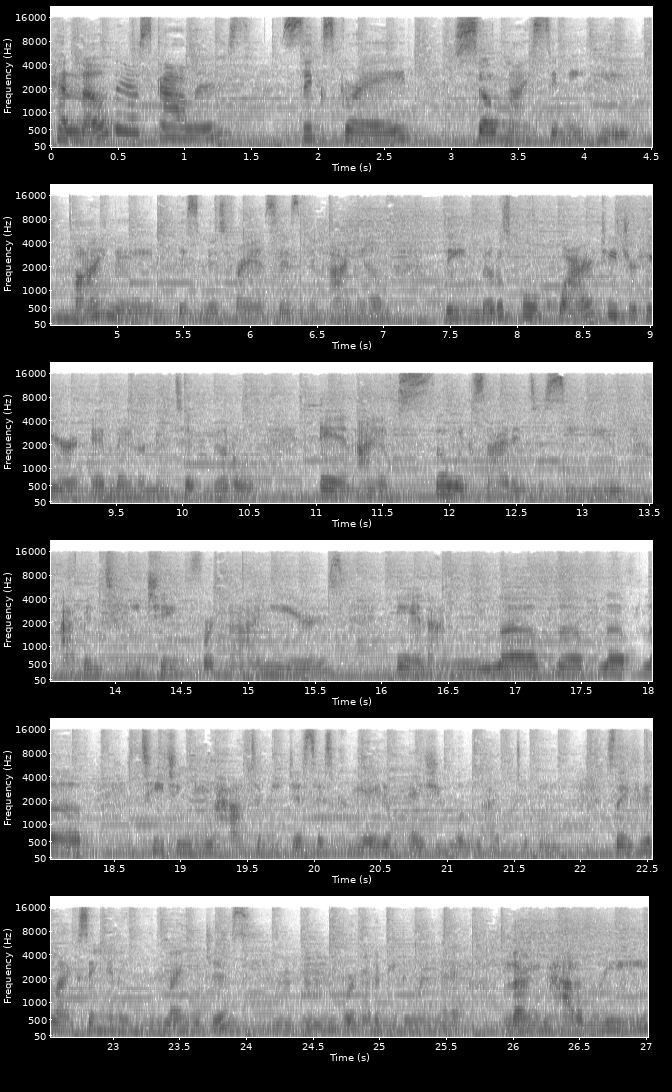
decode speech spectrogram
Hello there, scholars. Sixth grade. So nice to meet you. My name is Miss Francis, and I am the middle school choir teacher here at Manor New Tech Middle. And I am so excited to see you. I've been teaching for nine years, and I love, love, love, love teaching you how to be just as creative as you would like to be. So if you like singing in new languages, mm-hmm, we're going to be doing that. Learning how to read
